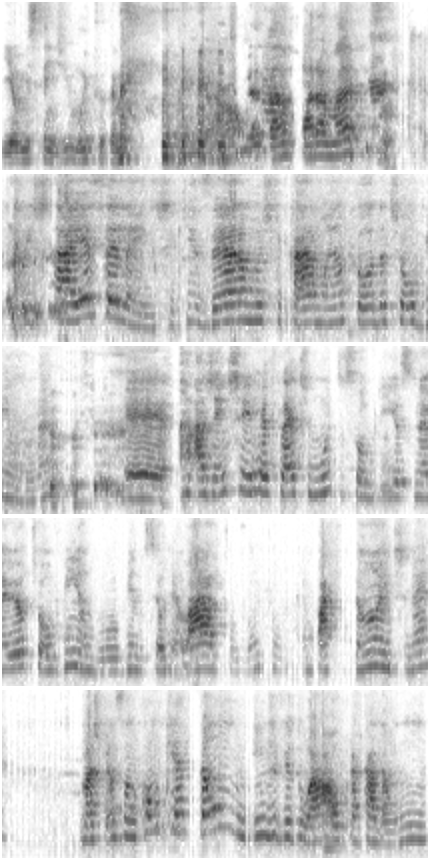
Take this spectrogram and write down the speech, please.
E eu me estendi muito também. Não, não. para mais. Está excelente. Quiséramos ficar a manhã toda te ouvindo, né? É, a gente reflete muito sobre isso, né? Eu te ouvindo, ouvindo seu relato, muito impactante, né? Mas pensando como que é tão individual para cada um,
